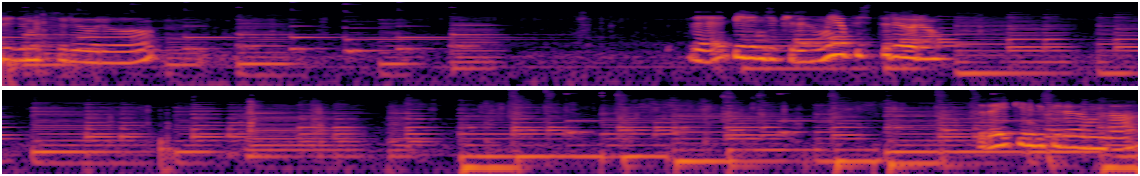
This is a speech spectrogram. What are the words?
Yapıştırıcımı sürüyorum. Ve birinci külahımı yapıştırıyorum. Sıra ikinci külahımda.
